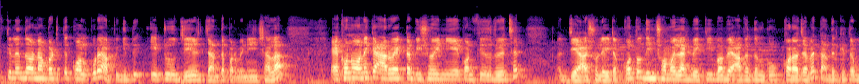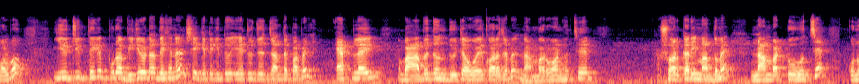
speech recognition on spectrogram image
স্ক্রিনে দেওয়া নাম্বারটিতে কল করে আপনি কিন্তু এ টু জেড জানতে পারবেন ইনশাল্লাহ এখনও অনেকে আরও একটা বিষয় নিয়ে কনফিউজ রয়েছেন, যে আসলে এটা কতদিন সময় লাগবে, কীভাবে আবেদন করা যাবে, তাদের ক্ষেত্রে বলব ইউটিউব থেকে পুরো ভিডিওটা দেখে নেন, সেক্ষেত্রে কিন্তু এ টু জেড জানতে পারবেন। অ্যাপ্লাই বা আবেদন দুইটা ওয়ে করা যাবে। নাম্বার ওয়ান হচ্ছে সরকারি মাধ্যমে। নাম্বার টু হচ্ছে কোনো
